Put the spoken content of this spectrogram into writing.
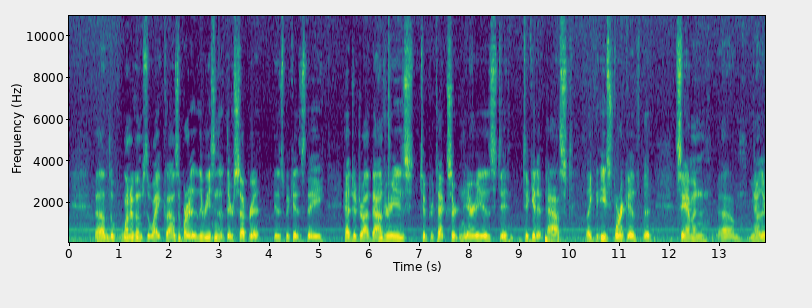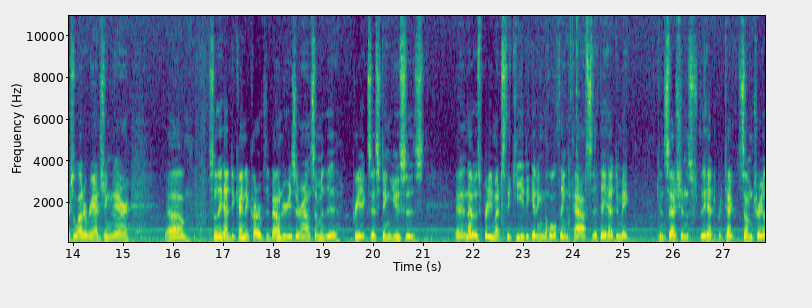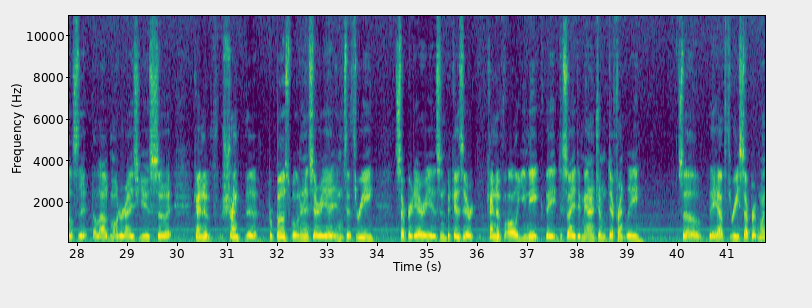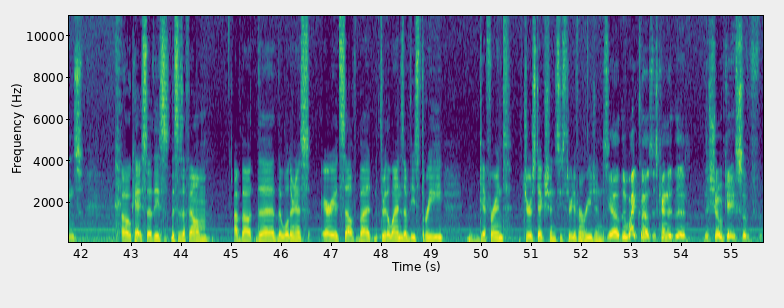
um, the, one of them is the White Clouds. And part of the reason that they're separate is because they had to draw boundaries to protect certain areas to, to get it passed, like the East Fork of the Salmon. Um, you know, there's a lot of ranching there. Um, so they had to kind of carve the boundaries around some of the pre-existing uses. And that was pretty much the key to getting the whole thing passed that they had to make concessions. They had to protect some trails that allowed motorized use. So it kind of shrunk the proposed wilderness area into three separate areas. And because they're kind of all unique they decided to manage them differently. So they have three separate ones Okay, so these this is a film about the the wilderness area itself, but through the lens of these three different jurisdictions, these three different regions. Yeah, the White Clouds is kind of the the showcase of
